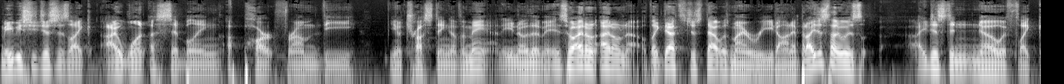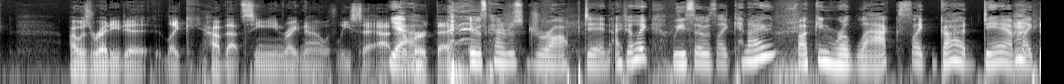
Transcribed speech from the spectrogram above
Maybe she just is like, I want a sibling apart from the you know trusting of a man you know that so i don't i don't know like that's just that was my read on it but i just thought it was i just didn't know if like i was ready to like have that scene right now with lisa at yeah. her birthday it was kind of just dropped in. I feel like Lisa was like, "Can I fucking relax?" Like, god damn, like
